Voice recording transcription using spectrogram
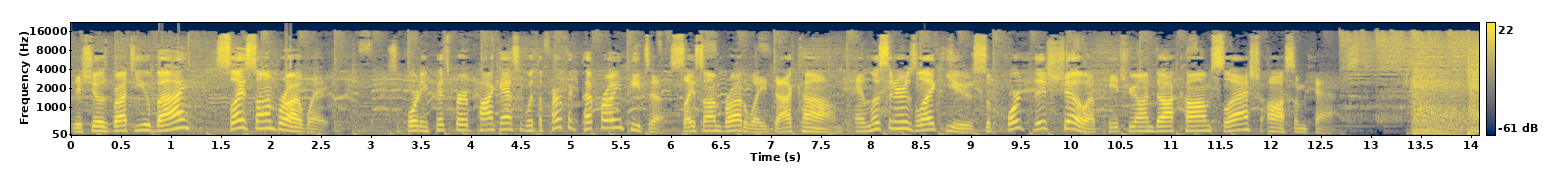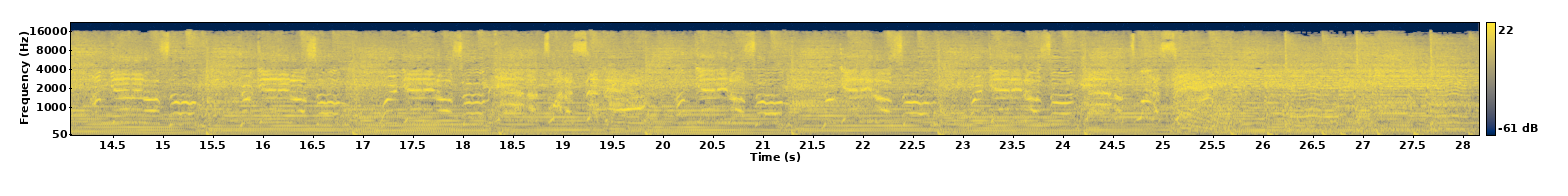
This show is brought to you by Slice on Broadway, supporting Pittsburgh podcasting with the perfect pepperoni pizza. SliceOnBroadway.com. And listeners like you, support this show at Patreon.com slash AwesomeCast.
